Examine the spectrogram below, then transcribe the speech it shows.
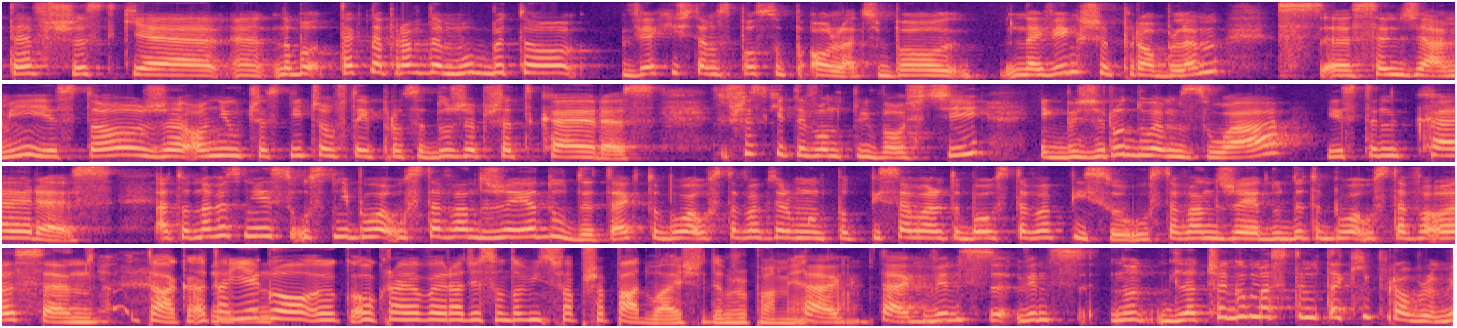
te wszystkie, e, no bo tak naprawdę mógłby to w jakiś tam sposób olać, bo największy problem z e, sędziami jest to, że oni uczestniczą w tej procedurze przed KRS. Wszystkie te wątpliwości, jakby źródłem zła jest ten KRS. A to nawet nie, jest, nie była ustawa Andrzeja Dudy, tak? To była ustawa, którą on podpisał, ale to była ustawa PiSu. Ustawa Andrzeja Dudy to była ustawa OSN. Tak, a ta mhm. jego o Krajowej Radzie Sądownictwa przepadła, jeśli dobrze pamiętam. Tak, tak, więc, więc no, dlaczego ma z tym taki problem?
